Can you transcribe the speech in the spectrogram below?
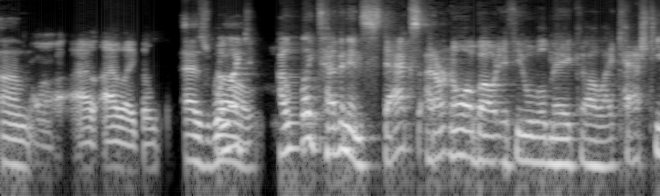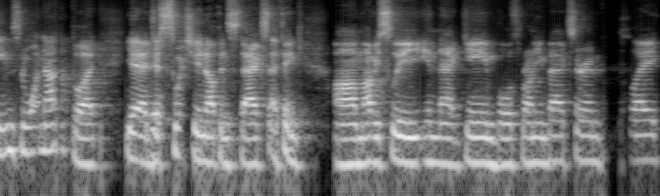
Um, uh, I, I like him as well. I like, I like Tevin in stacks. I don't know about if he will make uh, like cash teams and whatnot, but yeah, just switching up in stacks. I think um, obviously in that game, both running backs are in play.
